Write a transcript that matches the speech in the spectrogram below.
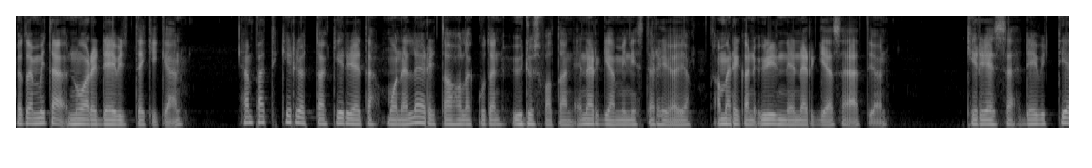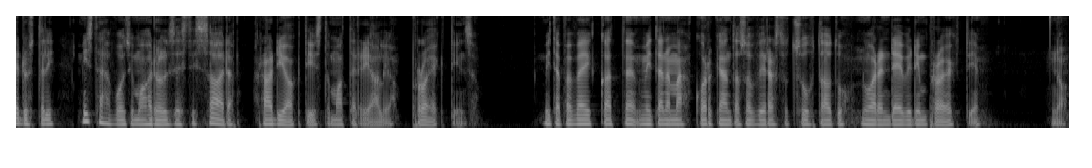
Joten mitä nuori David tekikään? Hän päätti kirjoittaa kirjeitä monelle eri taholle, kuten Yhdysvaltain energiaministeriö ja Amerikan ydinenergiasäätiön. Kirjeessä David tiedusteli, mistä hän voisi mahdollisesti saada radioaktiivista materiaalia projektiinsa. Mitäpä veikkaatte, mitä nämä korkean tason virastot suhtautu nuoren Davidin projektiin? No,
